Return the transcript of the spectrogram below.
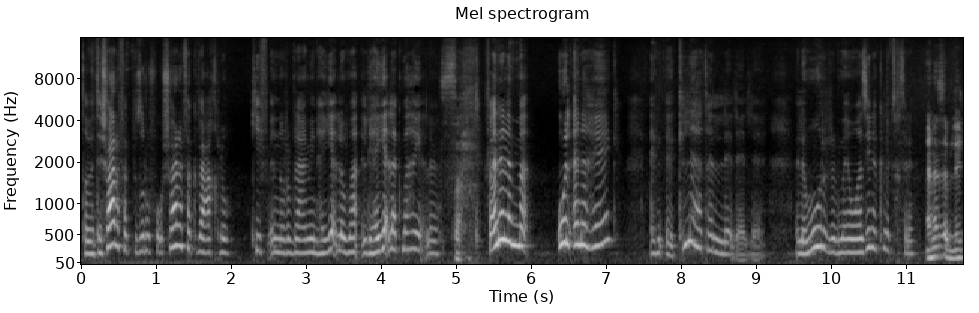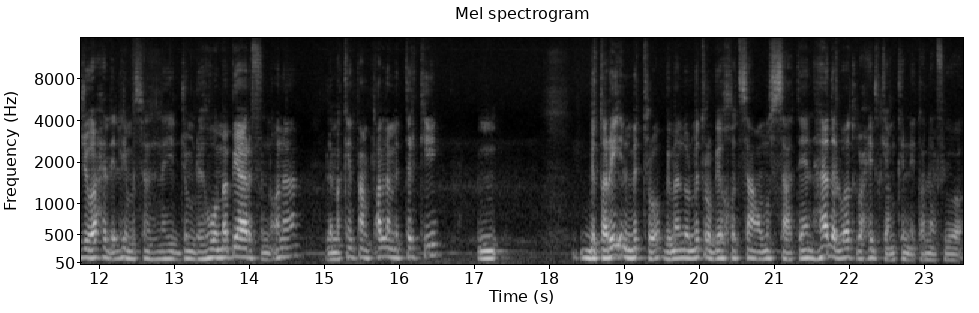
طب أنت شو عرفك بظروفه؟ وشو عرفك بعقله؟ كيف إنه رب العالمين هيأ له ما اللي هيأ لك ما هيأ له. صح. فأنا لما أقول أنا هيك ال- كلها ال- ال- ال- الأمور موازينها كلها بتختلف. أنا إذا بده يجي واحد يقول لي مثلا هي الجملة هو ما بيعرف إنه أنا لما كنت عم اتعلم التركي بطريق المترو بما إنه المترو بياخذ ساعة ونص ساعتين هذا الوقت الوحيد اللي كان ممكن يتعلم فيه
